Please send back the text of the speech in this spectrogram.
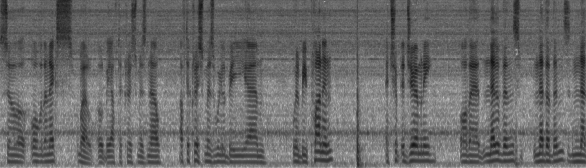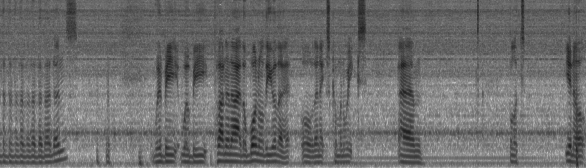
So over the next, well, it'll be after Christmas now. After Christmas, we'll be um, we'll be planning a trip to Germany or the Netherlands, Netherlands, Netherlands. we'll be we'll be planning either one or the other over the next coming weeks. Um, but you know,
